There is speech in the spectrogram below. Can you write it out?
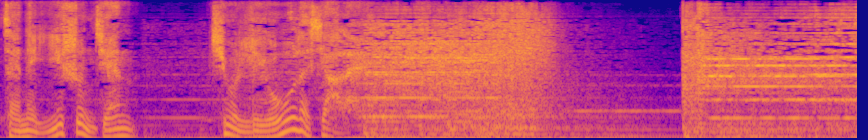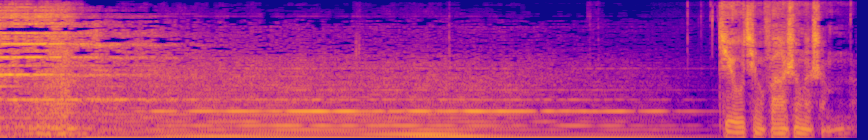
在那一瞬间就流了下来。究竟发生了什么呢？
